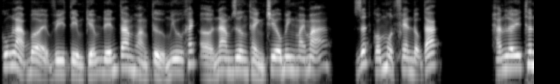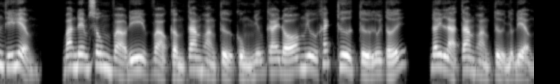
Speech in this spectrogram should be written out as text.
cũng là bởi vì tìm kiếm đến tam hoàng tử mưu khách ở Nam Dương thành chiêu binh mãi mã, rất có một phen động tác. Hắn lấy thân thí hiểm, ban đêm xông vào đi vào cầm tam hoàng tử cùng những cái đó mưu khách thư từ lui tới, đây là tam hoàng tử nhược điểm.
